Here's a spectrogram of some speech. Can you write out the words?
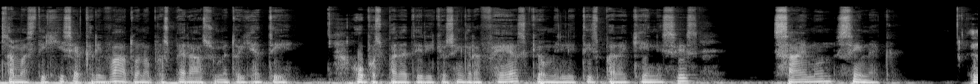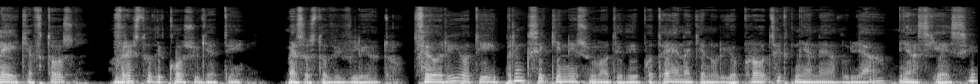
Θα μας στοιχήσει ακριβά το να προσπεράσουμε το γιατί, όπως παρατηρεί και ο συγγραφέας και ο μιλητής παρακίνησης Σάιμον Σίνεκ. Λέει και αυτός, βρες το δικό σου γιατί, μέσα στο βιβλίο του. Θεωρεί ότι πριν ξεκινήσουμε οτιδήποτε, ένα καινούριο project, μια νέα δουλειά, μια σχέση,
